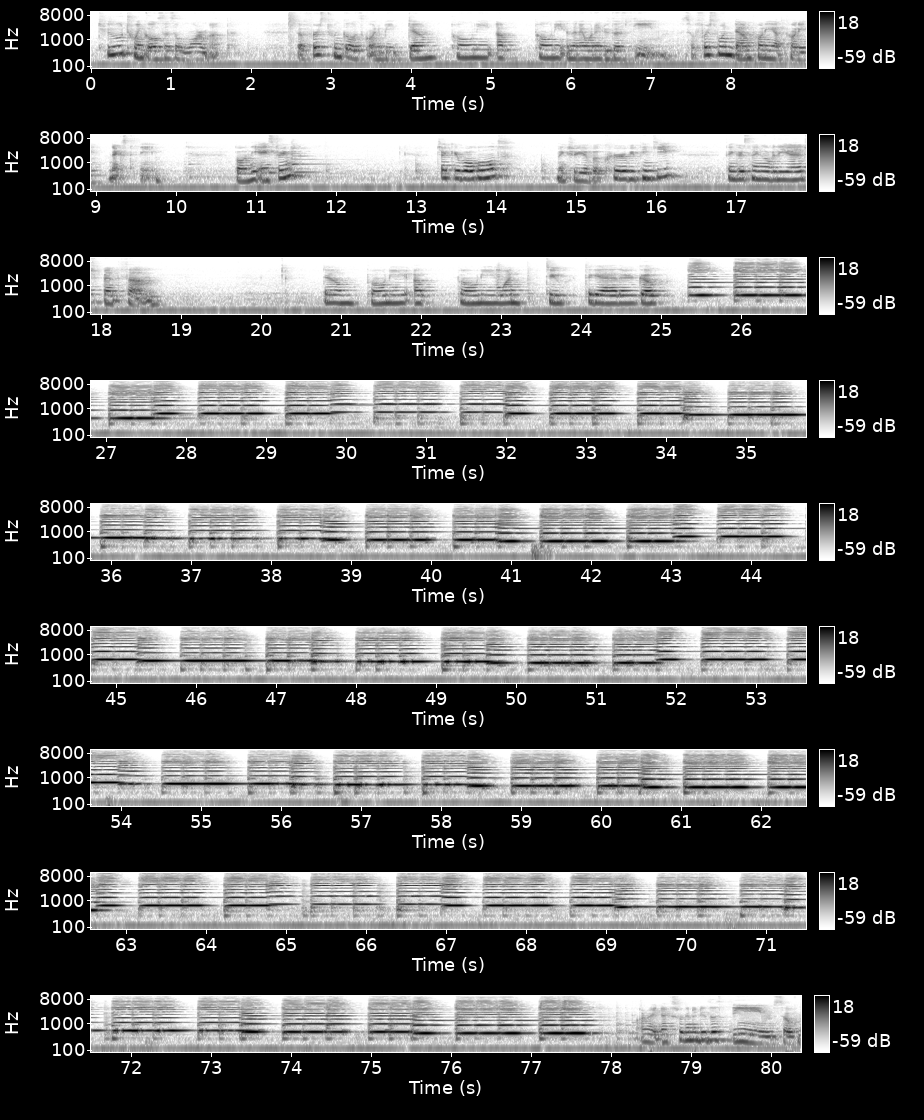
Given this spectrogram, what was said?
two twinkles as a warm up. The first twinkle is going to be down, pony, up, pony, and then I want to do the theme. So first one, down, pony, up, pony, next theme. Bow on the A string. Check your bow hold. Make sure you have a curvy pinky. Fingers hang over the edge, bent thumb. Down, pony, up, pony, one, two, together, go.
